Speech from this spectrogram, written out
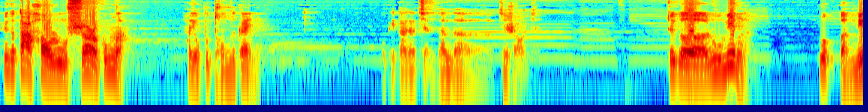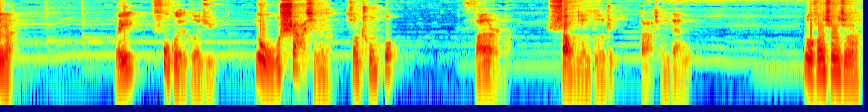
这个大号入十二宫啊，它有不同的概念，我给大家简单的介绍一下。这个入命呢，若本命啊为富贵的格局，又无煞星呢相冲破，反而呢少年得志，大权在握。若逢凶星呢，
